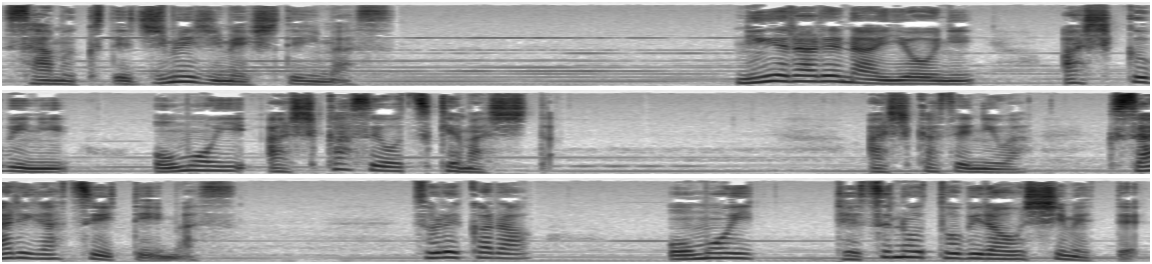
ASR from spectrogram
寒くてジメジメしています。逃げられないように足首に重い足かせをつけました。足かせには鎖がついています。それから重い鉄の扉を閉めて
